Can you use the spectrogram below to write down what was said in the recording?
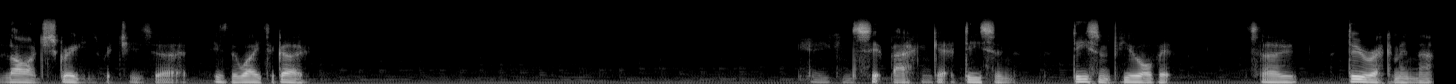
large screens, which is uh, is the way to go. You can sit back and get a decent decent view of it. So I do recommend that.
